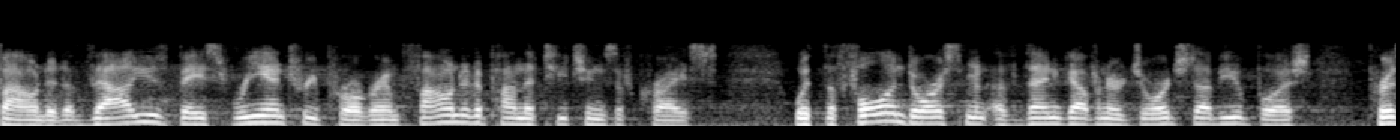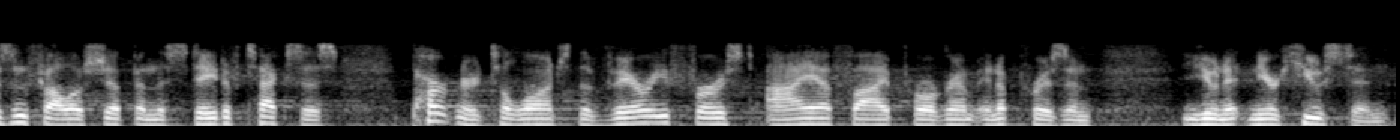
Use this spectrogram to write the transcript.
founded, a values-based reentry program founded upon the teachings of Christ. With the full endorsement of then-Governor George W. Bush, Prison Fellowship and the state of Texas partnered to launch the very first IFI program in a prison unit near Houston.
